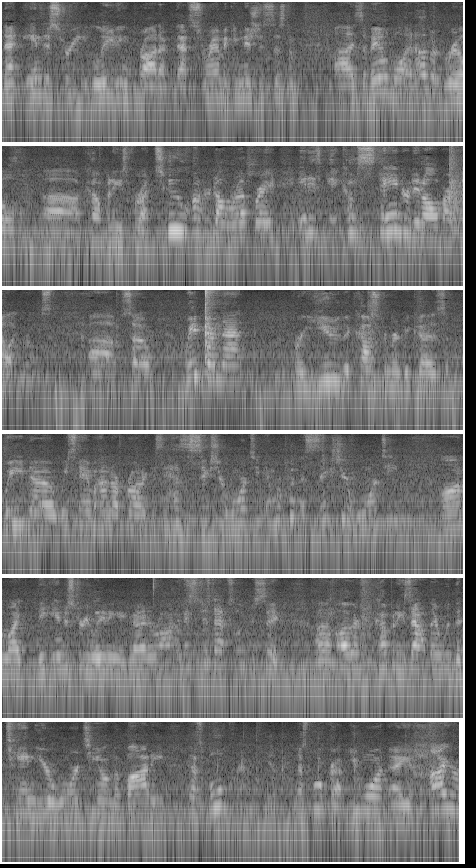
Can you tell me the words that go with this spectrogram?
that industry-leading product. That ceramic ignition system uh, is available at other grill uh, companies for a $200 upgrade. It is it comes standard in all of our pellet grills. Uh, so we've done that for you, the customer, because we know we stand behind our product. It has a six-year warranty, and we're putting a six-year warranty on like the industry-leading igniter rod, and it's just absolutely sick. Um, other companies out there with the 10-year warranty on the body, that's bullcrap. Yep. That's bullcrap. You want a higher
